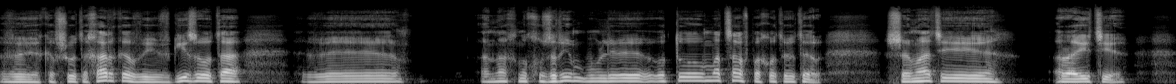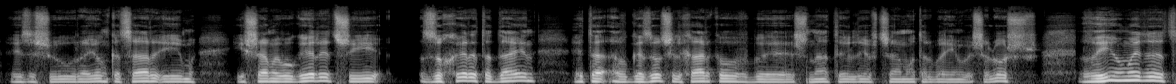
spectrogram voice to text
וכבשו את החרקוב והפגיזו אותה, ואנחנו חוזרים לאותו מצב פחות או יותר. שמעתי, ראיתי איזשהו רעיון קצר עם אישה מבוגרת שהיא זוכרת עדיין את ההפגזות של חרקוב בשנת 1943, והיא עומדת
